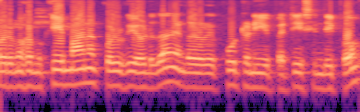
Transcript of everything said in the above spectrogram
ஒரு மிக முக்கியமான கொள்கையோடு தான் எங்களுடைய கூட்டணியை பற்றி சிந்திப்போம்.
